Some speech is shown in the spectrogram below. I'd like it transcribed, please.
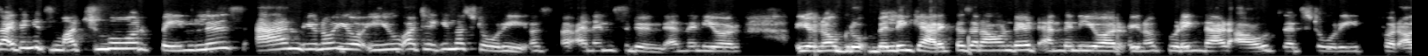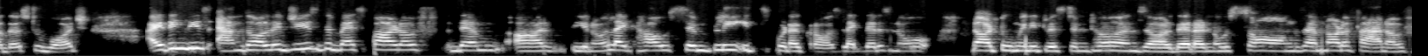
so i think it's much more painless and you know you you are taking a story a, an incident and then you're you know grow, building characters around it and then you are you know putting that out that story for others to watch i think these anthologies the best part of them are you know like how simply it's put across. Like there is no not too many twists and turns or there are no songs. I'm not a fan of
